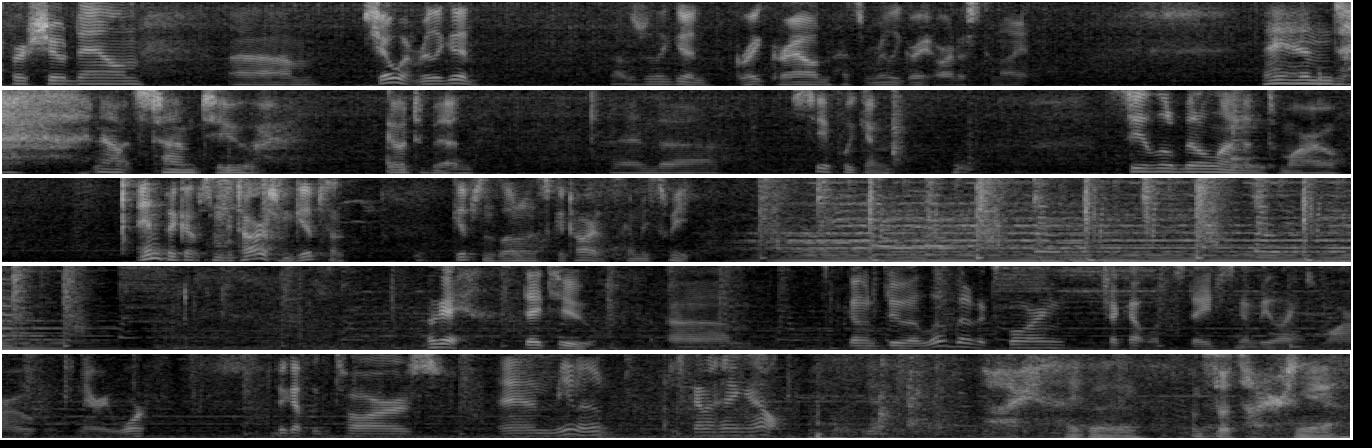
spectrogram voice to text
First show down. Um, show went really good. That was really good. Great crowd. Had some really great artists tonight. And now it's time to go to bed and uh, see if we can see a little bit of London tomorrow and pick up some guitars from Gibson. Gibson's loaning us a guitar. That's gonna be sweet. Okay, day two. Um, going to do a little bit of exploring, check out what the stage is going to be like tomorrow in Canary Wharf, pick up the guitars, and you know, just kind of hang out. Hi. Hey, buddy. I'm so tired. Yeah.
